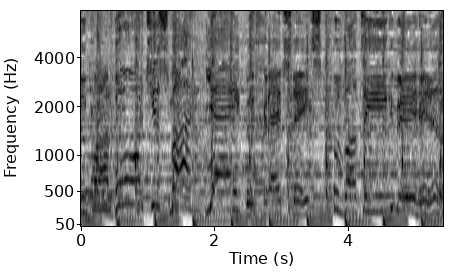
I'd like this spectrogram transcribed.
Paar woordjes, maar jij begrijpt steeds wat ik wil.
